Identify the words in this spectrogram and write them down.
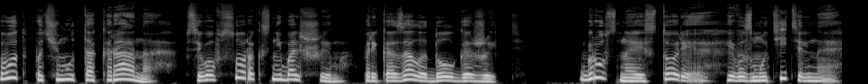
Вот почему так рано, всего в сорок с небольшим, приказала долго жить. Грустная история и возмутительная,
